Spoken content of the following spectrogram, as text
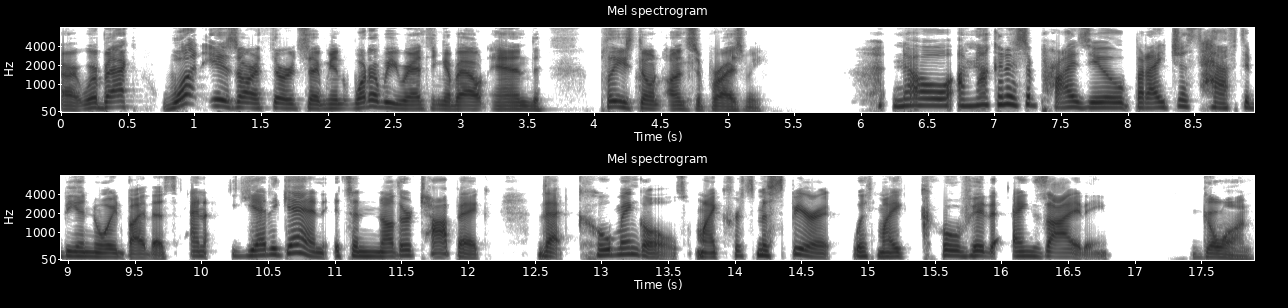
All right, we're back. What is our third segment? What are we ranting about? And please don't unsurprise me. No, I'm not going to surprise you, but I just have to be annoyed by this. And yet again, it's another topic that commingles my Christmas spirit with my COVID anxiety. Go on.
